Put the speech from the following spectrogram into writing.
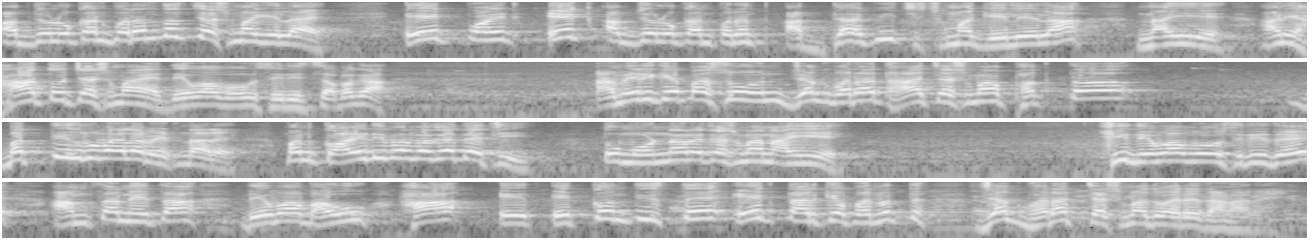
अब्ज लोकांपर्यंतच चष्मा गेला आहे एक पॉईंट एक अब्ज लोकांपर्यंत अद्यापही चष्मा गेलेला नाही आहे आणि हा तो चष्मा आहे देवाभाऊ सिरीजचा बघा अमेरिकेपासून जगभरात हा चष्मा फक्त बत्तीस रुपयाला भेटणार आहे. पण क्वालिटी पण बघा त्याची. तो मोडणारा चष्मा नाही आहे ही देवाभाऊ सिरीज आहे. आमचा नेता देवाभाऊ हा ए एकोणतीस ते एक तारखेपर्यंत जगभरात चष्म्याद्वारे जाणार आहे.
